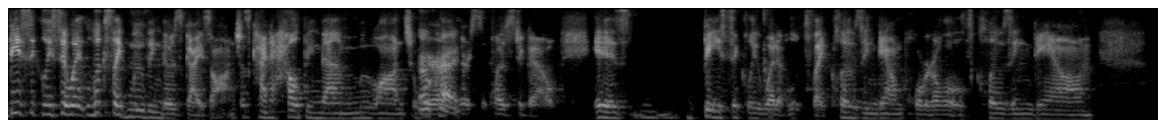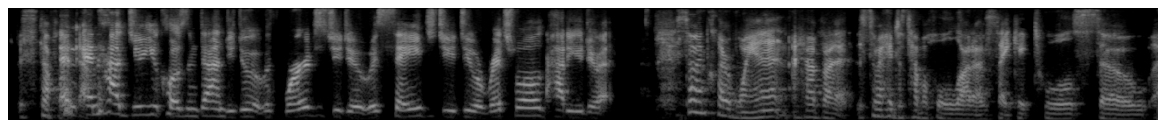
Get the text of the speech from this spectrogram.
basically, so it looks like moving those guys on, just kind of helping them move on to where okay. they're supposed to go, is basically what it looks like closing down portals, closing down stuff like and, that. And how do you close them down? Do you do it with words? Do you do it with sage? Do you do a ritual? How do you do it? So I'm clairvoyant. I have a so I just have a whole lot of psychic tools. So uh,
